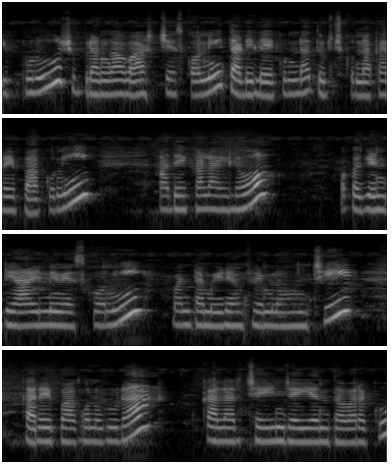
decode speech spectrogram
ఇప్పుడు శుభ్రంగా వాష్ చేసుకొని తడి లేకుండా తుడుచుకున్న కరేపాకుని అదే కళాయిలో ఒక గంటి ఆయిల్ని వేసుకొని మంట మీడియం ఫ్లేమ్లో ఉంచి కరేపాకును కూడా కలర్ చేంజ్ అయ్యేంత వరకు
